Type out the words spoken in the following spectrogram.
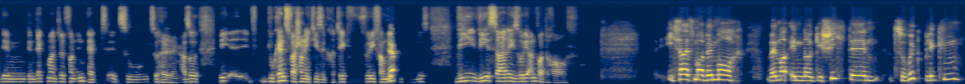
dem, dem Deckmantel von Impact äh, zu, zu hüllen. Also wie, du kennst wahrscheinlich diese Kritik, würde ich vermuten. Ja. Wie, wie ist da die, so die Antwort drauf? Ich sage jetzt mal, wenn man wenn wir in der Geschichte zurückblicken,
